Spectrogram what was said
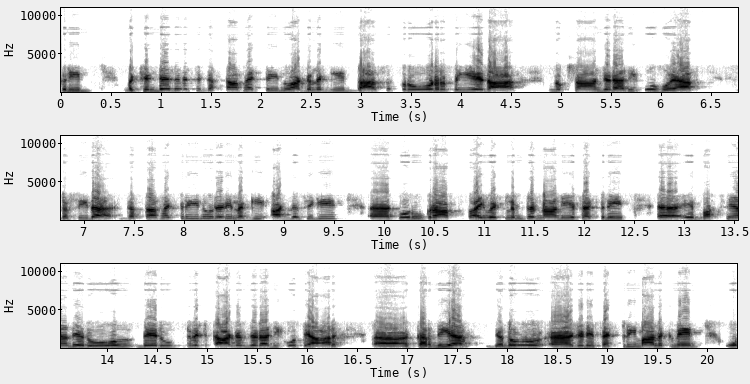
ਕਰੀਬ ਬਠਿੰਡੇ ਦੇ ਵਿੱਚ ਗੱਤਾ ਫੈਕਟਰੀ ਨੂੰ ਅੱਗ ਲੱਗੀ। 10 ਕਰੋੜ ਰੁਪਏ ਦਾ ਨੁਕਸਾਨ ਜਿਹੜਾ ਦੀ ਉਹ ਹੋਇਆ। ਦਸੀਦਾ ਗੱਤਾ ਫੈਕਟਰੀ ਨੂੰ ਜਿਹੜੀ ਲੱਗੀ ਅੱਗ ਸੀਗੀ ਕੋਰੂ ਕਰਾਫਟ ਪ੍ਰਾਈਵੇਟ ਲਿਮਟਿਡ ਨਾਂ ਦੀ ਇਹ ਫੈਕਟਰੀ ਇਹ ਬਕਸਿਆਂ ਦੇ ਰੋਲ ਦੇ ਰੂਪ ਦੇ ਵਿੱਚ ਕਾਗਜ਼ ਜਿਹੜਾ ਦੀ ਉਹ ਤਿਆਰ ਕਰਦੀ ਆ। ਜਦੋਂ ਜਿਹੜੇ ਫੈਕਟਰੀ ਮਾਲਕ ਨੇ, ਉਹ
